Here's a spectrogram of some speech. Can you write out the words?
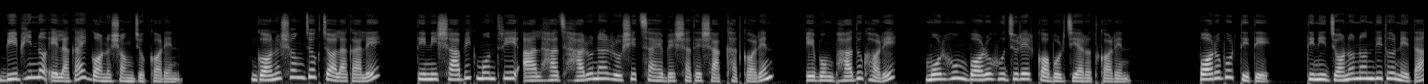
বিভিন্ন এলাকায় গণসংযোগ করেন। গণসংযোগ চলাকালে তিনি সাবেক মন্ত্রী আলহাজ হারুনার রশিদ সাহেবের সাথে সাক্ষাৎ করেন এবং ভাদুঘরে মরহুম বড় হুজুরের কবর জিয়ারত করেন। পরবর্তীতে তিনি জননন্দিত নেতা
